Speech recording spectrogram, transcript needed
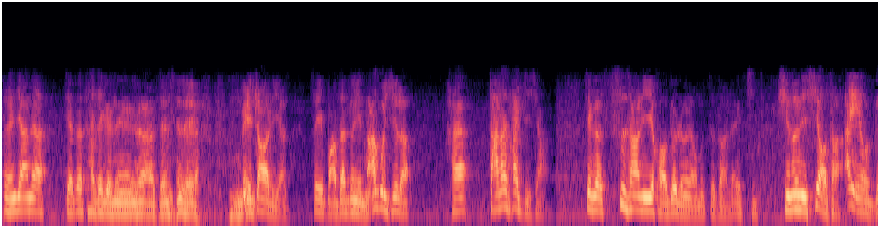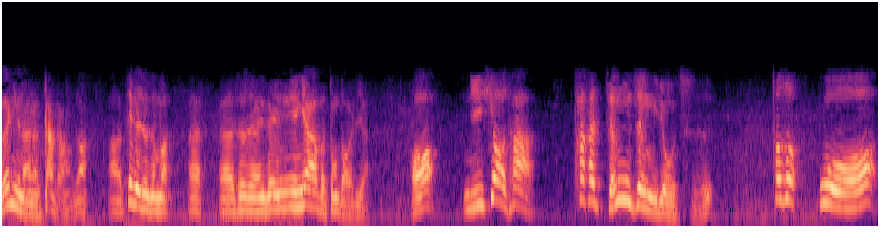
人家呢觉得他这个人啊，真是没道理啊，所以把他东西拿过去了，还打了他几下。这个市场里有好多人，我们知道的，许许多人笑他，哎呦，跟你那那杠杠是吧？啊，这个是什么？呃呃，这是人人家不懂道理啊。哦，你笑他，他还振振有词。他说我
